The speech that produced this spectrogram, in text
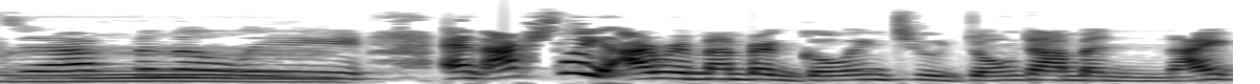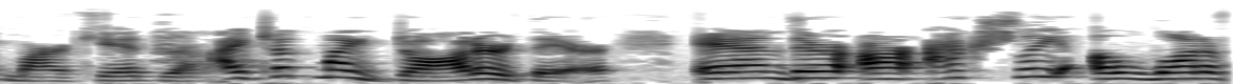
food. definitely. And actually, I remember going to Dongdamen Night Market. Yeah. I took my daughter there, and there are actually a lot of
